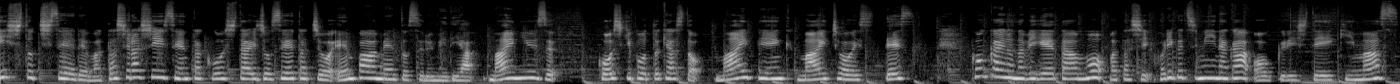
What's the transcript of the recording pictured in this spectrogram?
意志と知性で私らしい選択をしたい女性たちをエンパワーメントするメディア My Muse 公式ポッドキャスト My Pink My Choice です。今回のナビゲーターも私堀口ミーナがお送りしていきます。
